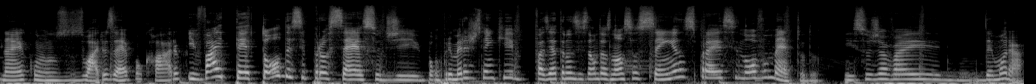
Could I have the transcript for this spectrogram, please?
Né, com os usuários Apple, claro. E vai ter todo esse processo de. Bom, primeiro a gente tem que fazer a transição das nossas senhas para esse novo método. Isso já vai demorar,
